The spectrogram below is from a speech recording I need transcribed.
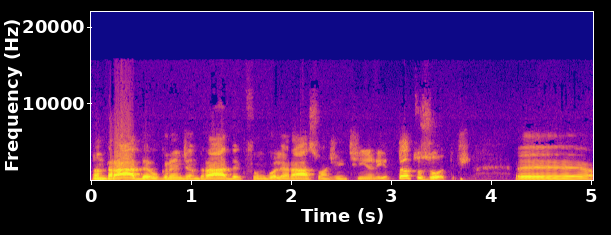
Andrada, o grande Andrada, que foi um goleiraço, um argentino, e tantos outros. É...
